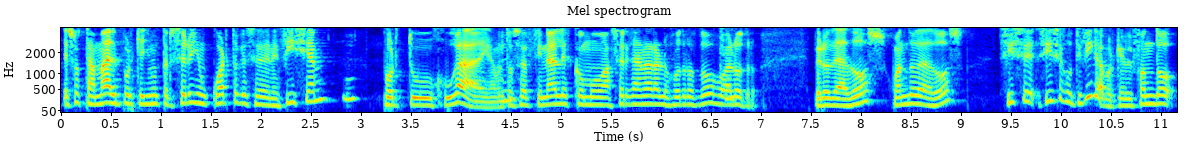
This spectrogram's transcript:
eso está mal porque hay un tercero y un cuarto que se benefician por tu jugada, digamos. Entonces al final es como hacer ganar a los otros dos o al otro. Pero de a dos, cuando de a dos, sí se, sí se justifica, porque en el fondo,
